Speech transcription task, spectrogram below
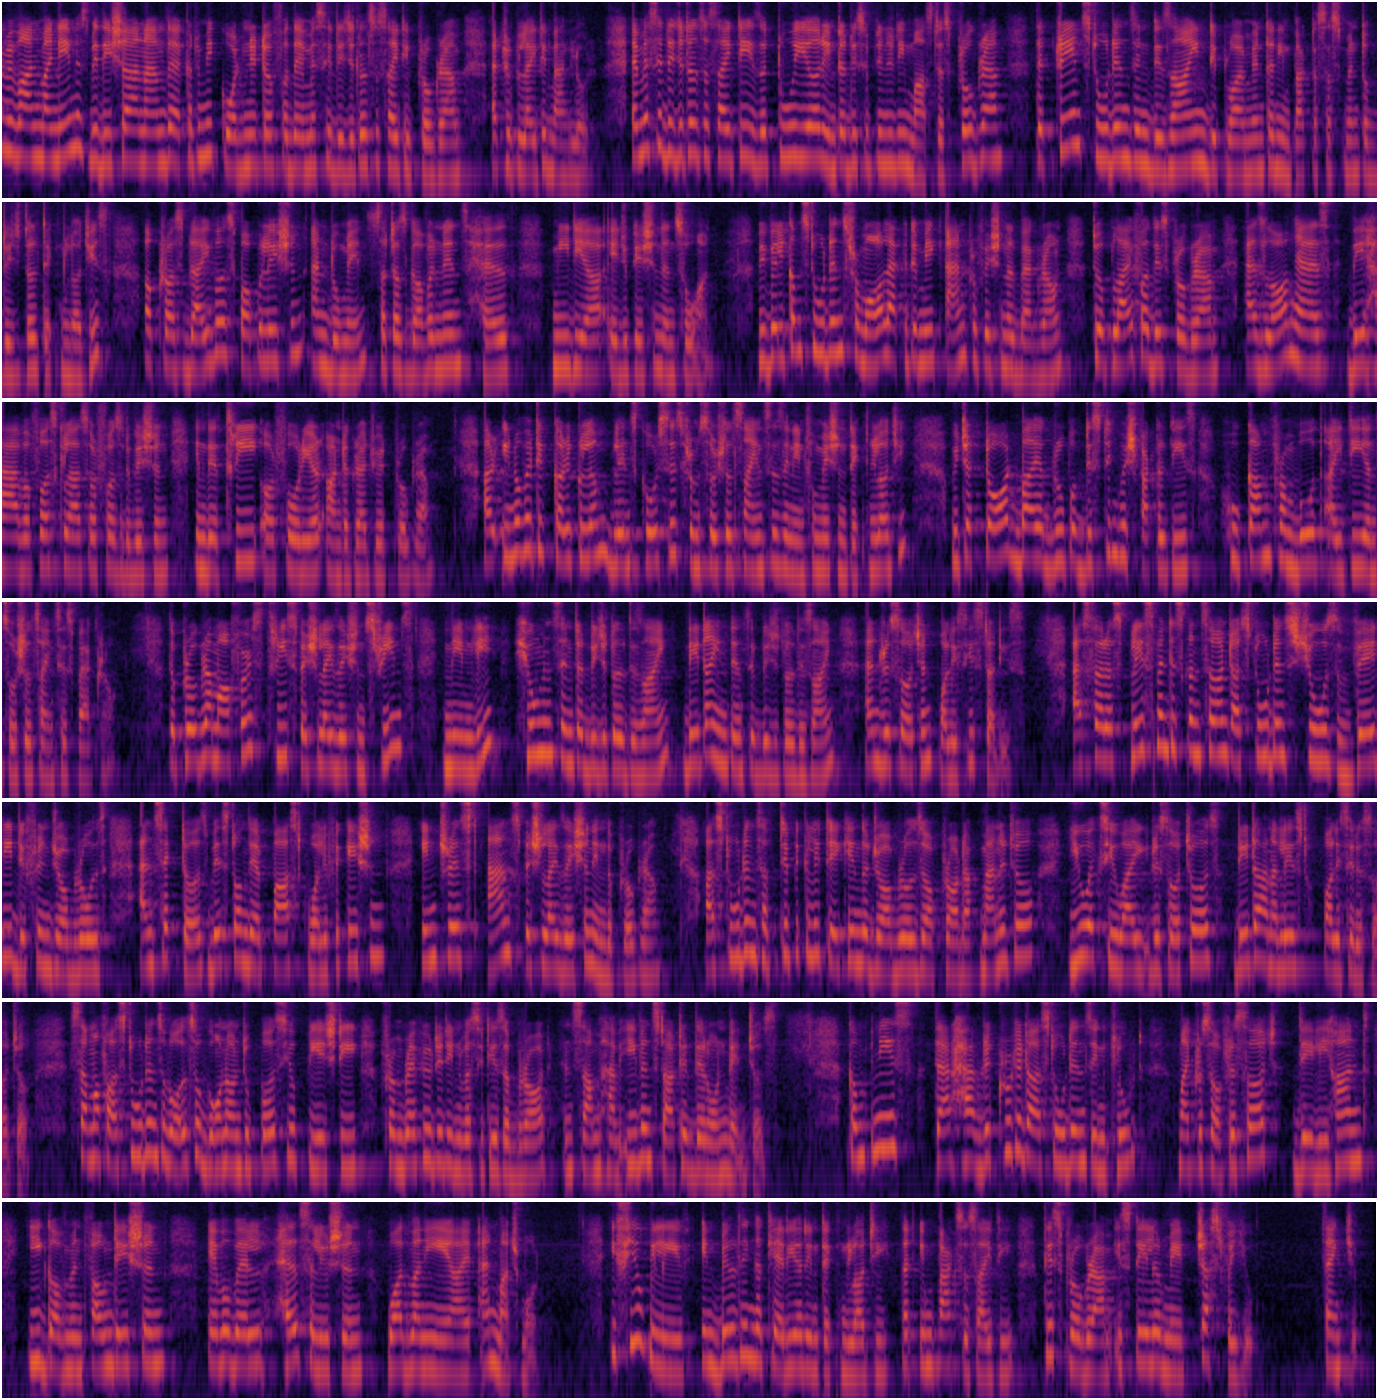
everyone, my name is Vidisha and I am the academic coordinator for the MSc Digital Society program at IIIT Bangalore. MSc Digital Society is a two-year interdisciplinary master's program that trains students in design, deployment and impact assessment of digital technologies across diverse population and domains such as governance, health, media, education and so on. We welcome students from all academic and professional background to apply for this program as long as they have a first class or first division in their three or four year undergraduate program. Our innovative curriculum blends courses from social sciences and information technology, which are taught by a group of distinguished faculties who come from both IT and social sciences background. The program offers three specialization streams, namely human-centered digital design, data-intensive digital design, and research and policy studies. As far as placement is concerned, our students choose very different job roles and sectors based on their past qualification, interest and specialization in the program. Our students have typically taken the job roles of product manager, UX UI researchers, data analyst, policy researcher. Some of our students have also gone on to pursue PhD from reputed universities abroad and some have even started their own ventures. Companies that have recruited our students include Microsoft Research, Dailyhunt, eGovernment Foundation, Everwell Health Solution, Wadhwani AI, and much more. If you believe in building a career in technology that impacts society, this program is tailor-made just for you. Thank you.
